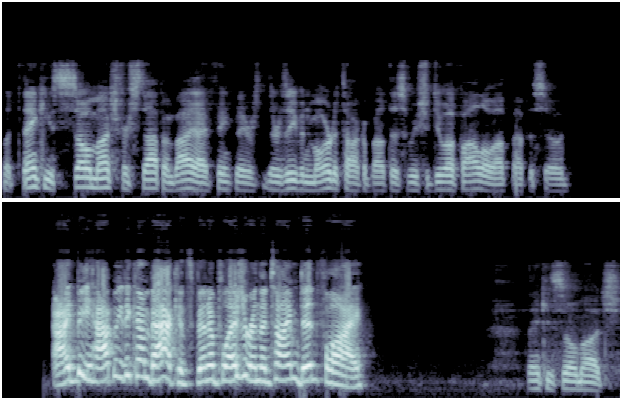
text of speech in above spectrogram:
but thank you so much for stopping by. I think there's there's even more to talk about this. We should do a follow up episode. I'd be happy to come back. It's been a pleasure, and the time did fly. Thank you so much.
